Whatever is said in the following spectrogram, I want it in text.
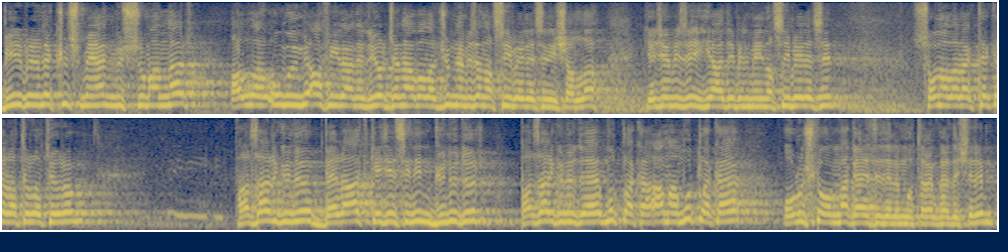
birbirine küsmeyen Müslümanlar Allah umumi af ilan ediyor. Cenab-ı Allah cümlemize nasip eylesin inşallah. Gecemizi ihya edebilmeyi nasip eylesin. Son olarak tekrar hatırlatıyorum. Pazar günü beraat gecesinin günüdür. Pazar günü de mutlaka ama mutlaka oruçlu olma gayret edelim muhterem kardeşlerim.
